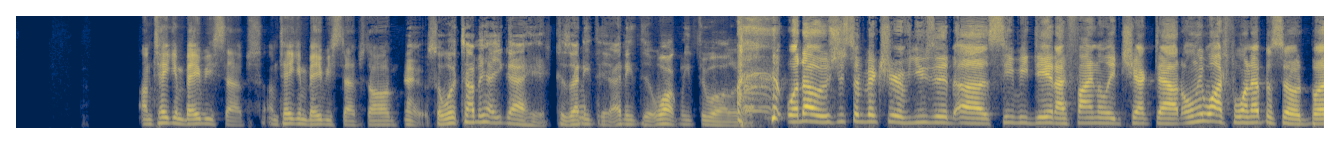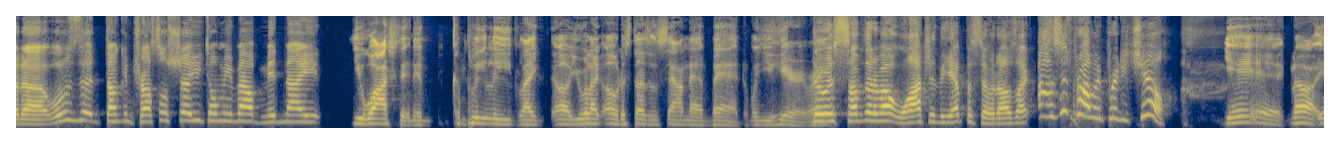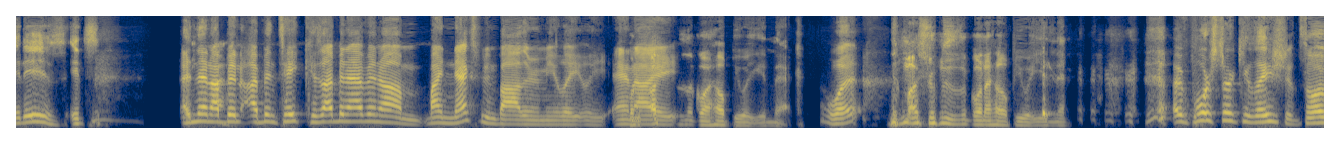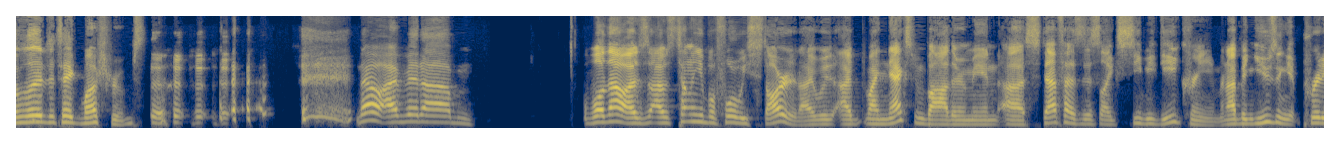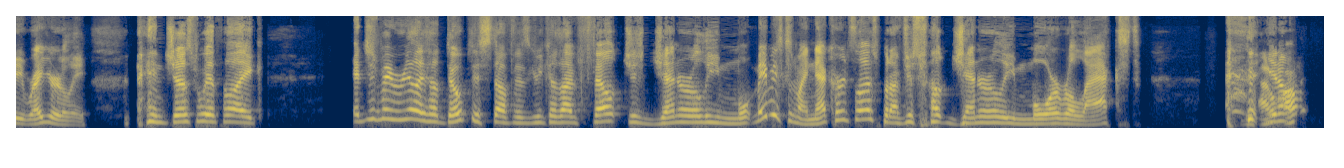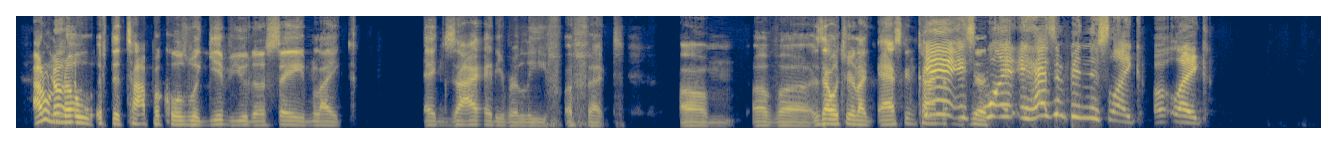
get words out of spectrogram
I'm taking baby steps. I'm taking baby steps, dog. Right, so what? Tell me how you got here, because I need to. I need to walk me through all of this. well, no, it was just a mixture of using uh, CBD, and I finally checked out. Only watched one episode, but uh, what was the Duncan Trussell show you told me about? Midnight. you watched it and it completely like, oh, you were like, oh, this doesn't sound that bad when you hear it, right? There was something about watching the episode. I was like, oh, this is probably pretty chill. yeah, no, it is. It's And then I've been I've been take because I've been having um my neck's been bothering me lately, and I mushrooms isn't going to help you with your neck. what The mushrooms isn't going to help you with your neck. I have poor circulation, so I've learned to take mushrooms. no, I've been um. Well, no, I was I was telling you before we started. I was I my neck's been bothering me, and uh, Steph has this like CBD cream, and I've been using it pretty regularly, and just with like. It just made me realize how dope this stuff is because I've felt just generally more. Maybe it's because my neck hurts less, but I've just felt generally more relaxed. I you don't, know, I don't you know- know if the topicals would give you the same like anxiety relief effect. Um, of uh, is that what you're like asking? Kind yeah, of? it's well, it, it hasn't been this like uh, like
